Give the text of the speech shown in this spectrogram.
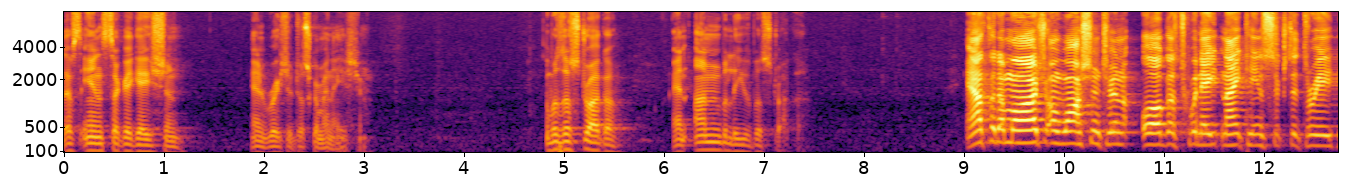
let's end segregation and racial discrimination. It was a struggle, an unbelievable struggle. After the March on Washington, August 28, 1963,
